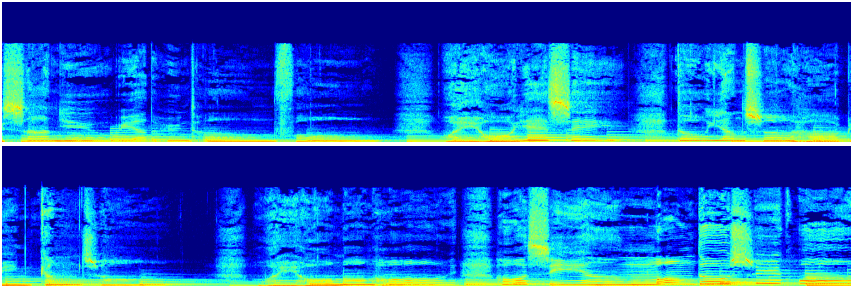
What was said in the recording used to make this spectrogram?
山腰一圈探访，为何夜色都欣赏下边金装？为何望海可使人望到曙光？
